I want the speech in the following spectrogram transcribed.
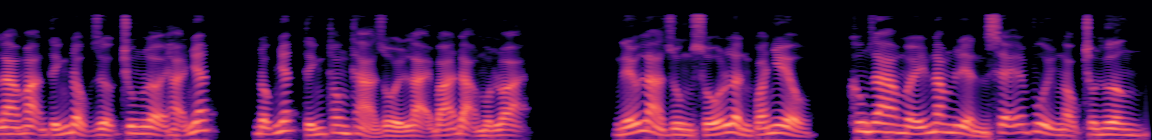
là mạn tính độc dược trung lợi hại nhất, độc nhất tính thông thả rồi lại bá đạo một loại. Nếu là dùng số lần quá nhiều, không ra mấy năm liền sẽ vùi ngọc trôn hương,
